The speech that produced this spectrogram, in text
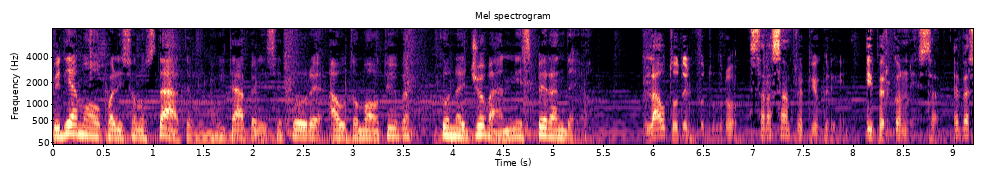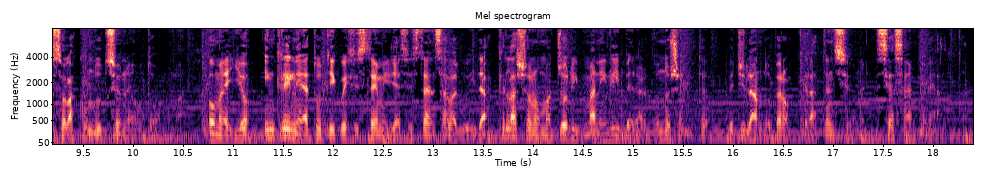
Vediamo quali sono state le novità per il settore automotive con Giovanni Sperandeo. L'auto del futuro sarà sempre più green, iperconnessa e verso la conduzione autonoma, o meglio, incline a tutti quei sistemi di assistenza alla guida che lasciano maggiori mani libere al conducente, vigilando però che l'attenzione sia sempre alta.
